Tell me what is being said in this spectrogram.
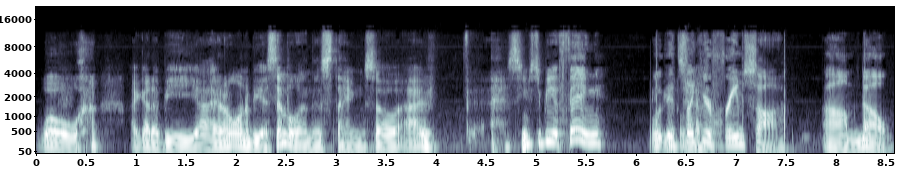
whoa, I gotta be. I don't want to be assembling this thing. So I it seems to be a thing. Well, it's like your frame saw. Um, no,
